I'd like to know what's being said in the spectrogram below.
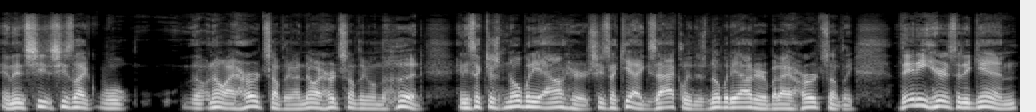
And then she she's like, well, no, I heard something. I know I heard something on the hood. And he's like, there's nobody out here. She's like, yeah, exactly. There's nobody out here, but I heard something. Then he hears it again.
